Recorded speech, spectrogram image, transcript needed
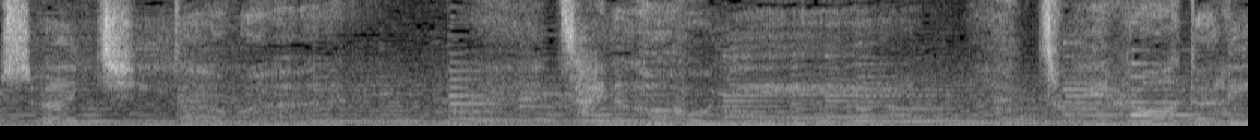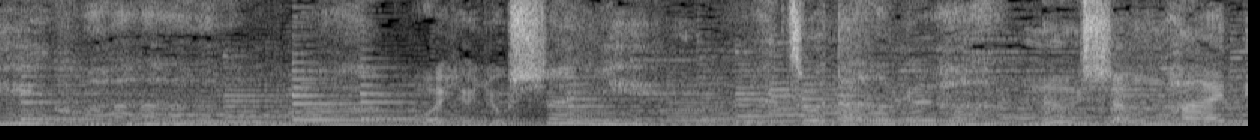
深情？才能呵护你脆弱的灵魂。我愿用生命做到任何能伤害你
